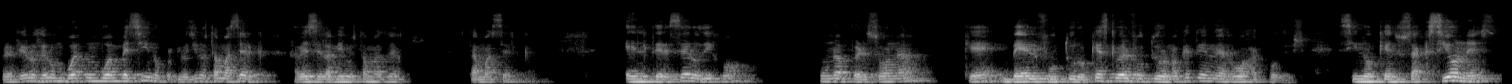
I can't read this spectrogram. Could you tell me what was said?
prefiero ser un buen, un buen vecino porque el vecino está más cerca. A veces el amigo está más lejos está más cerca. El tercero dijo, una persona que ve el futuro. ¿Qué es que ve el futuro? No que tiene Roja Kodesh, sino que en sus acciones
